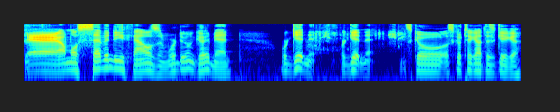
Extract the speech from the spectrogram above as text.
Yeah, almost 70,000. We're doing good, man. We're getting it. We're getting it. Let's go let's go take out this Giga.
